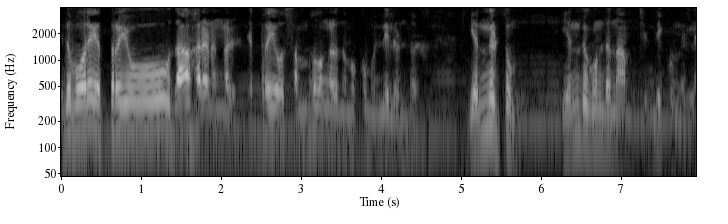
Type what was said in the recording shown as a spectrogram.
ഇതുപോലെ എത്രയോ ഉദാഹരണങ്ങൾ എത്രയോ സംഭവങ്ങൾ നമുക്ക് മുന്നിലുണ്ട്. എന്നിട്ടും എന്തുകൊണ്ട് നാം ചിന്തിക്കുന്നില്ല?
